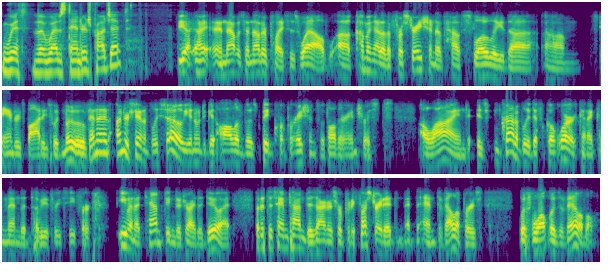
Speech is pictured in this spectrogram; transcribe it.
the, with the Web Standards Project? Yeah, I, and that was another place as well. Uh, coming out of the frustration of how slowly the um, standards bodies would move, and understandably so, you know, to get all of those big corporations with all their interests aligned is incredibly difficult work, and I commend the W3C for even attempting to try to do it. But at the same time, designers were pretty frustrated, and, and developers with what was available,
